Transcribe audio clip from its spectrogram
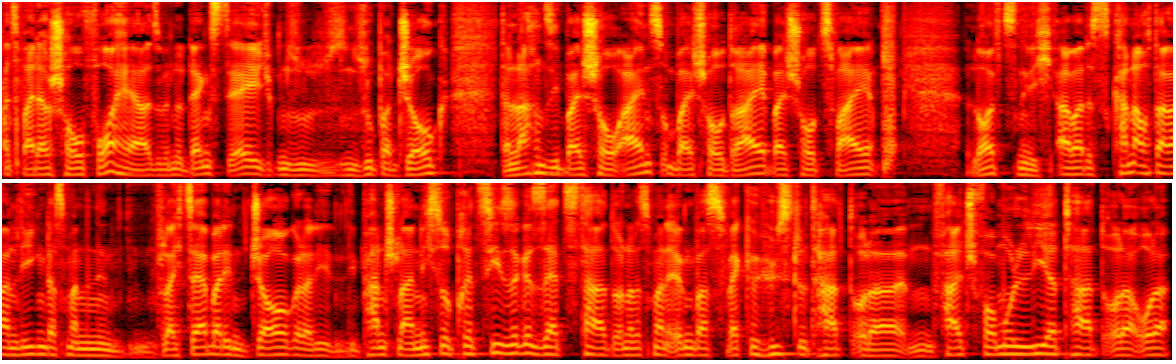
als bei der Show vorher. Also wenn du denkst, ey, ich bin so, ein super Joke, dann lachen sie bei Show 1 und bei Show 3, bei Show 2 läuft's nicht. Aber das kann auch daran liegen, dass man den, vielleicht selber den Joke oder die, die Punchline nicht so präzise gesetzt hat oder dass man irgendwas weggehüstelt hat oder ähm, falsch formuliert hat oder oder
